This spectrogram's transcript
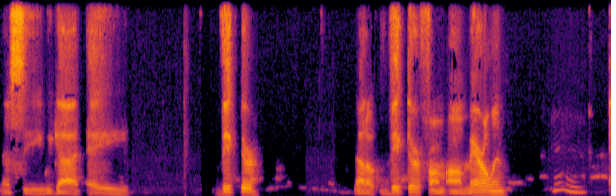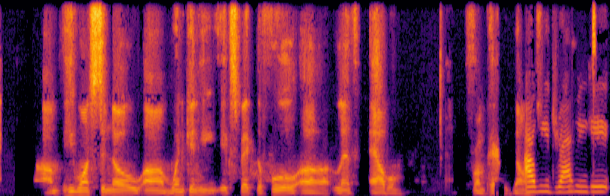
let's see. We got a Victor. Got a Victor from um, Maryland. Hmm. um, he wants to know um, when can he expect the full uh, length album from Perri Jones. I'll be dropping it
